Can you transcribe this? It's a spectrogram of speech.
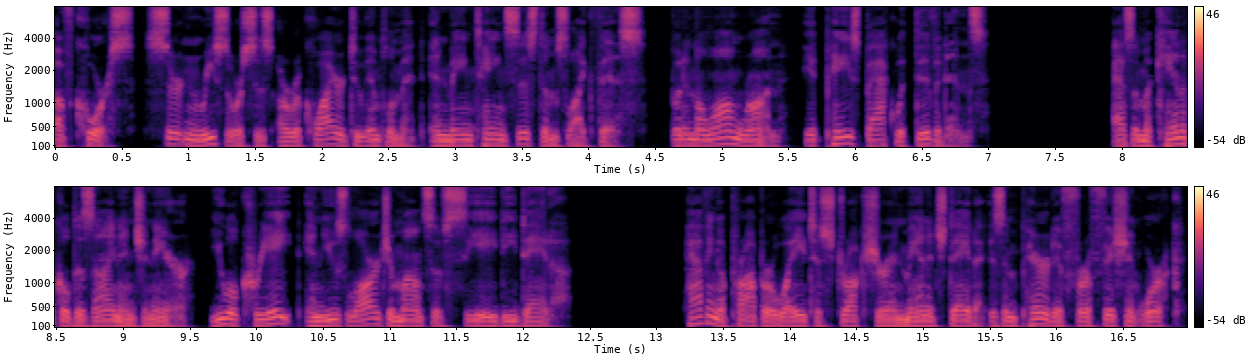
Of course, certain resources are required to implement and maintain systems like this, but in the long run, it pays back with dividends. As a mechanical design engineer, you will create and use large amounts of CAD data. Having a proper way to structure and manage data is imperative for efficient work.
